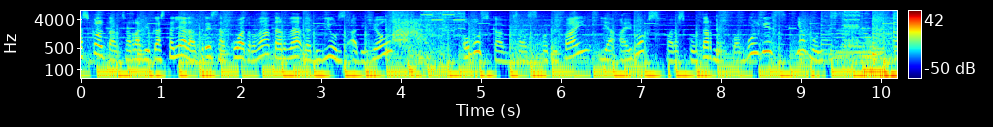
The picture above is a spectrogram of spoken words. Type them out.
Escolta'ns a Ràdio Castellà de 3 a 4 de la tarda, de dilluns a dijous, o busca'ns a Spotify i a iVox per escoltar-nos quan vulguis i on vulguis.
